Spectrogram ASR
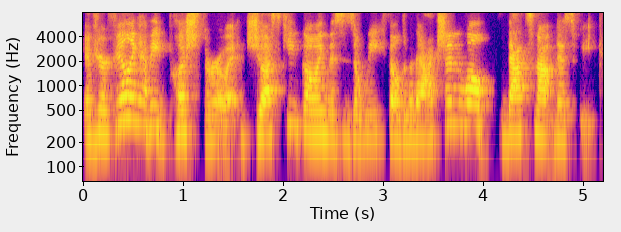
if you're feeling heavy, push through it. Just keep going. This is a week filled with action. Well, that's not this week.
